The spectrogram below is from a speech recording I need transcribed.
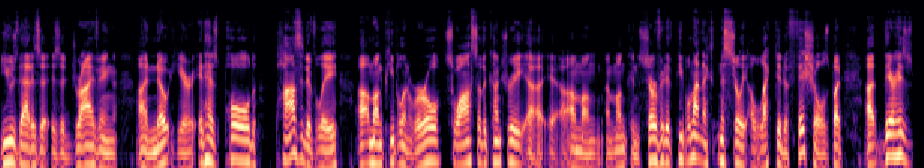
use that as a, as a driving uh, note here. It has pulled positively uh, among people in rural swaths of the country, uh, among among conservative people, not necessarily elected officials, but uh, there has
